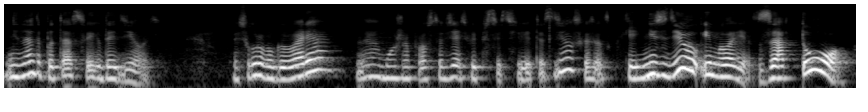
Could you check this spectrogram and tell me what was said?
не надо пытаться их доделать. То есть, грубо говоря, да, можно просто взять, выписать себе это, сделать, сказать, окей, не сделал и молодец. Зато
